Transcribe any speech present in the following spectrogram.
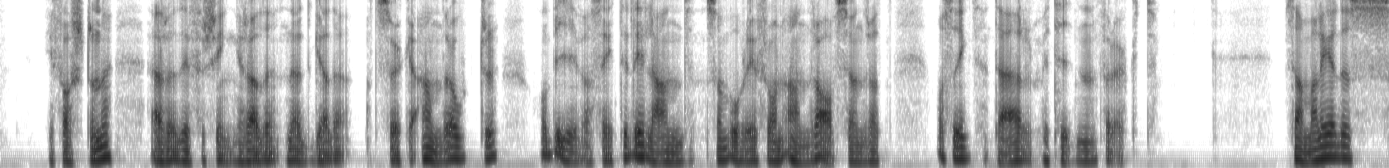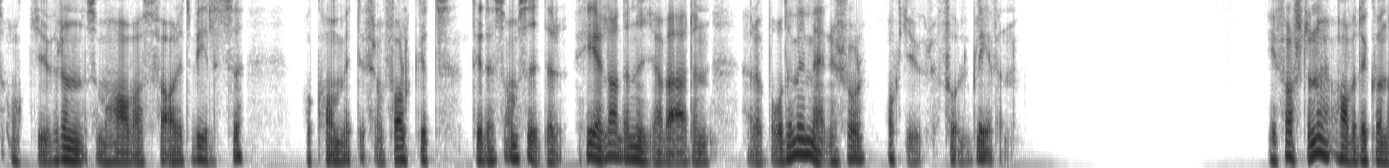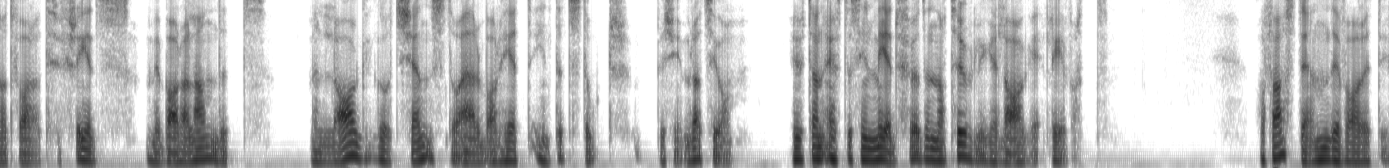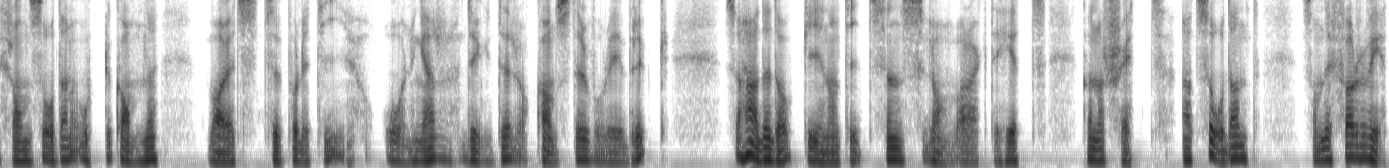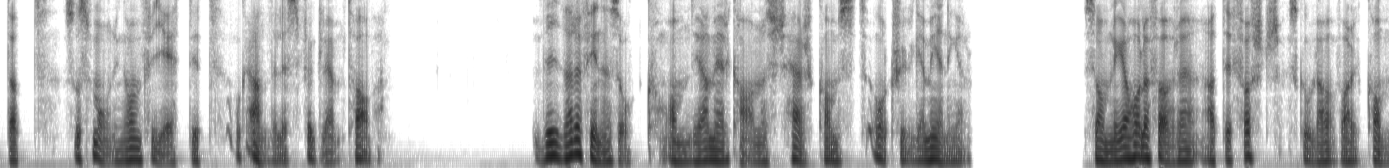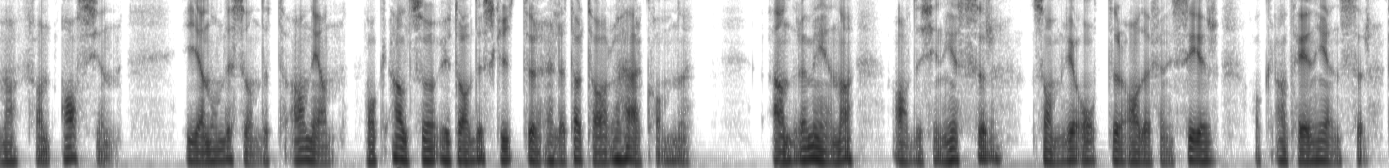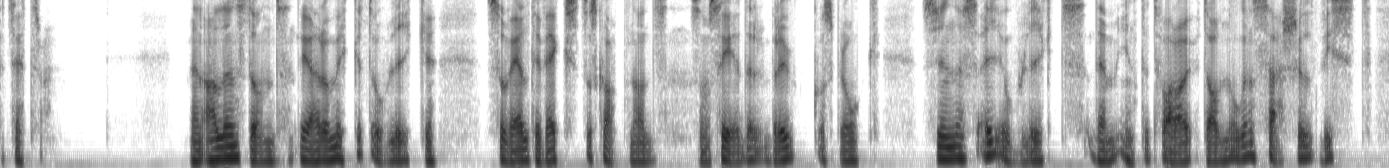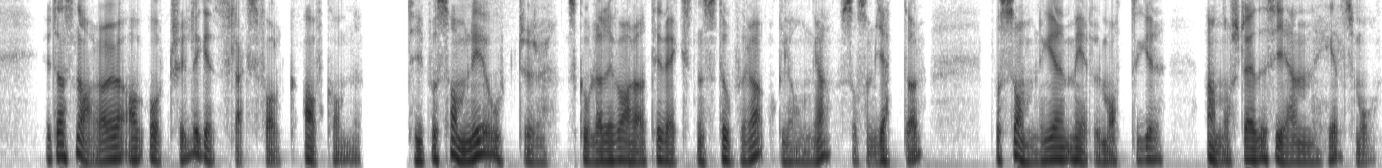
I förstone är de förskingrade nödgade att söka andra orter och begiva sig till det land som vore ifrån andra avsöndrat och sig där med tiden förökt. Sammaledes och djuren som havas farit vilse och kommit ifrån folket till dess omsider hela den nya världen är både med människor och djur fullbleven. I förstone har det kunnat vara tillfreds med bara landet, men lag, gudstjänst och ärbarhet inte ett stort bekymrat sig om, utan efter sin medfödda naturliga lag levat. Och fastän det varit ifrån sådana orter komne, varets politi, ordningar, dygder och konster vore i bruk, så hade dock genom tidsens långvaraktighet kunnat skett att sådant som de förr vetat så småningom förgätit och alldeles förglömt hava. Vidare finnes och om de amerikaners härkomst åtskilliga meningar. Somliga håller före att det först skulle ha varit komma från Asien genom det sundet Anian och alltså utav de skyter eller tartarer härkomne. Andra mena av de kineser, somliga åter av de fenicer och atenienser etc. Men allenstund det är mycket olika såväl till växt och skapnad som seder, bruk och språk synes ej olikt dem inte vara utav någon särskild vist, utan snarare av åtskilliga slags folk avkomne. Ty på somliga orter skola det vara till växten stora och långa, såsom jättar, på somliga medelmåttiga, annorstädes igen helt små.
